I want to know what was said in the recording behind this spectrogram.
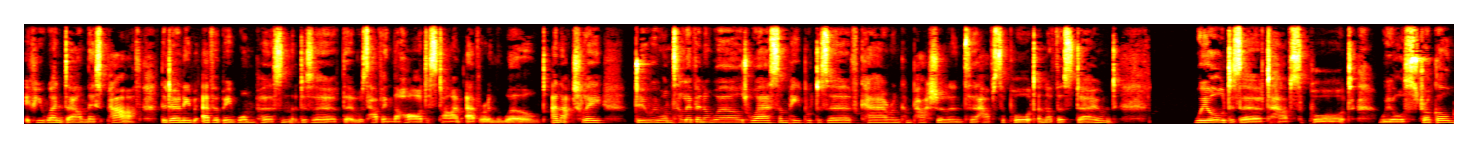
If you went down this path, there'd only ever be one person that deserved that was having the hardest time ever in the world. And actually, do we want to live in a world where some people deserve care and compassion and to have support and others don't? We all deserve to have support. We all struggle.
